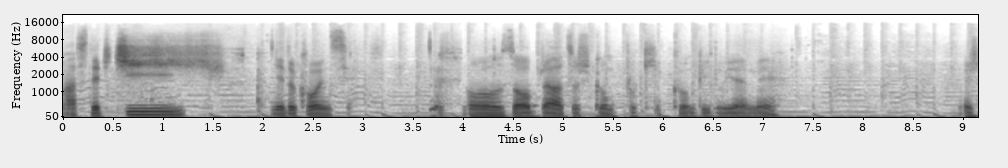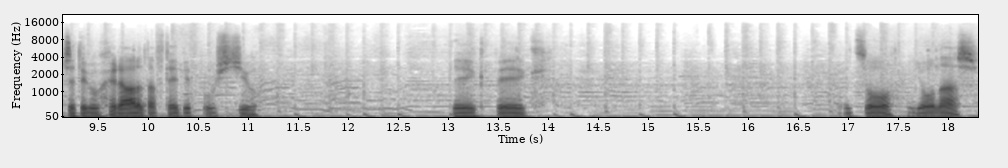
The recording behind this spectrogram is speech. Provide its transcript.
Master G. Nie do końca. No dobra, coś kompuki kombinujemy. Jeszcze tego Heralda wtedy puścił. Pyk, pyk. I co? Jonasz?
